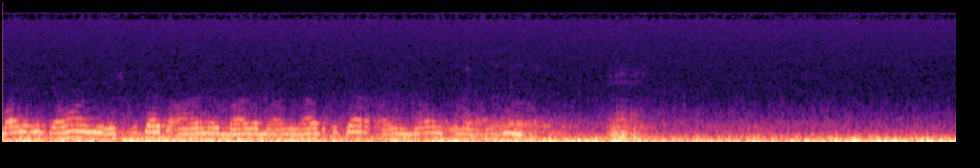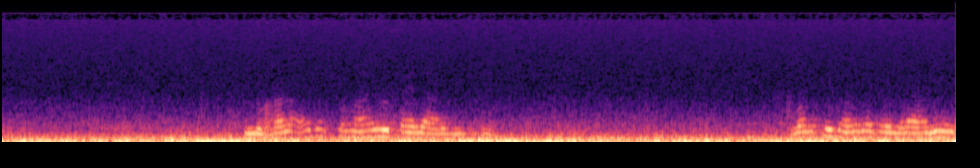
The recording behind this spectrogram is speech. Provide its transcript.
مالک جوان اشتکت آنے بار بار یاد کتا ایمان الہی محالا عدد سمائی پیدا ہے وقت حضرت ابراہیم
